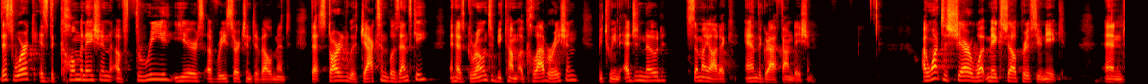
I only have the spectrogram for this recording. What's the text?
This work is the culmination of three years of research and development that started with Jackson Blazensky and has grown to become a collaboration between EdgeNode, Semiotic, and the Graph Foundation. I want to share what makes Shellproofs unique and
